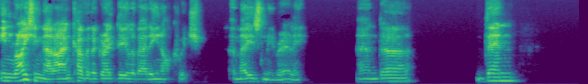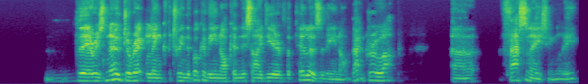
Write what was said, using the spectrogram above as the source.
in writing that, I uncovered a great deal about Enoch, which amazed me really, and uh, then there is no direct link between the Book of Enoch and this idea of the pillars of Enoch. That grew up uh, fascinatingly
